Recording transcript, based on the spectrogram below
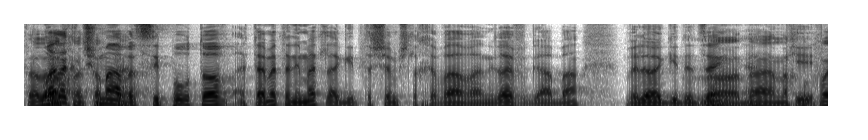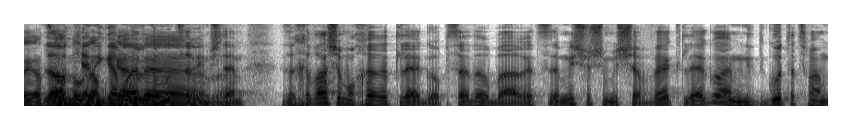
אתה לא יכול תשמע, להתאפק. אבל סיפור טוב, את האמת, אני מת להגיד את השם של החברה, אבל אני לא אפגע בה, ולא אגיד את זה. לא, די, אנחנו כי- כבר לא, יצאנו כי גם אני גם כן אוהב את המוצרים שלהם. זו חברה שמוכרת לגו, בסדר, בארץ. זה מישהו שמשווק לגו, הם מיתגו את עצמם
